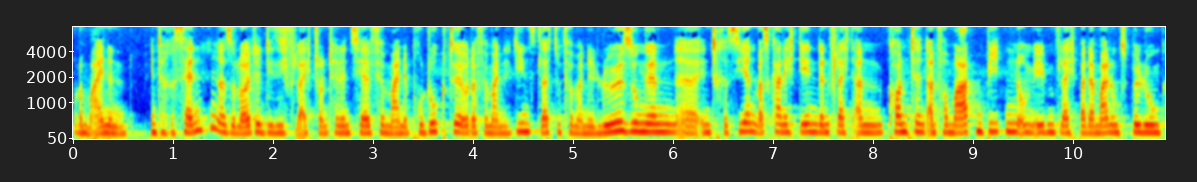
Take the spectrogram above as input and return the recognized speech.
oder meinen Interessenten, also Leute, die sich vielleicht schon tendenziell für meine Produkte oder für meine Dienstleistung, für meine Lösungen äh, interessieren, was kann ich denen denn vielleicht an Content, an Formaten bieten, um eben vielleicht bei der Meinungsbildung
